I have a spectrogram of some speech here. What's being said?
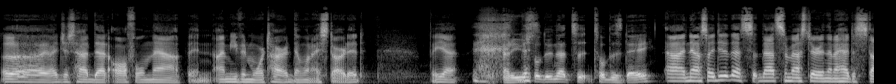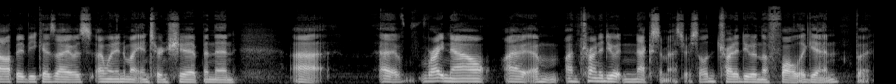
Ugh, I just had that awful nap and I'm even more tired than when I started. But yeah. And are you This- still doing that till this day? Uh, no, so I did that that semester, and then I had to stop it because I was I went into my internship, and then uh, uh, right now I, I'm I'm trying to do it next semester, so I'll try to do it in the fall again. But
